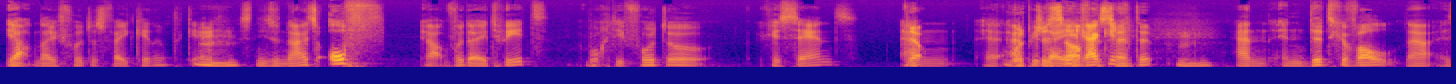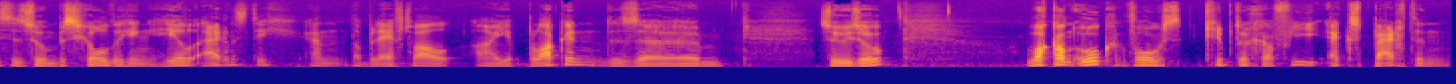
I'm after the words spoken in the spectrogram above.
ja, naar je foto's van je kinderen te kijken. Mhm. is niet zo nice. Of, ja, voordat je het weet, wordt die foto gesigned en eh, heb je dat je hè? Mhm. En in dit geval ja, is zo'n beschuldiging heel ernstig en dat blijft wel aan je plakken. Dus ehm, sowieso. Wat kan ook volgens cryptografie-experten,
